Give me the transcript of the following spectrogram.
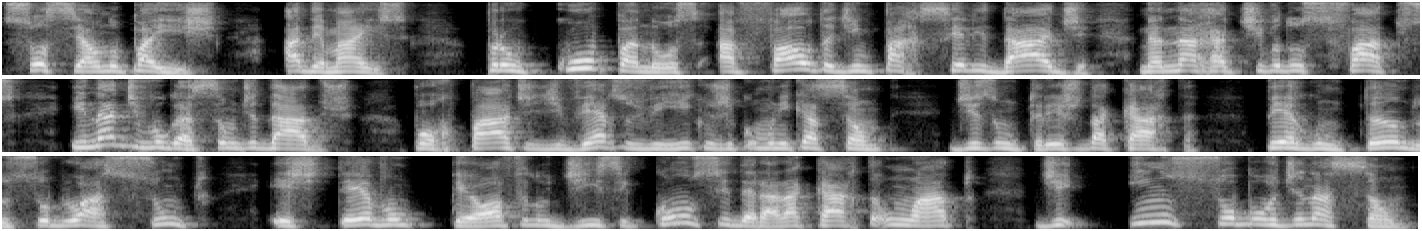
social no país. Ademais, preocupa-nos a falta de imparcialidade na narrativa dos fatos e na divulgação de dados por parte de diversos veículos de comunicação diz um trecho da carta. Perguntando sobre o assunto, Estevão Teófilo disse considerar a carta um ato de insubordinação.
